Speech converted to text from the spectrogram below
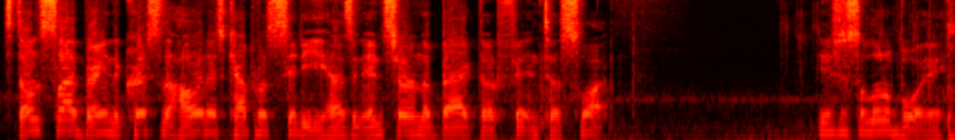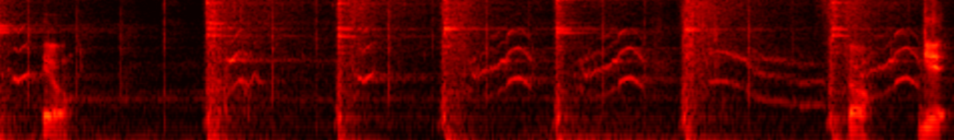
Stone slab bearing the crest of the Hallownest capital city has an insert on the back that would fit into a slot. He's just a little boy. Ew. Go. Get.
